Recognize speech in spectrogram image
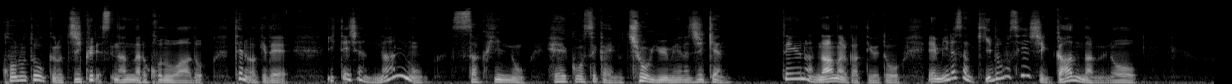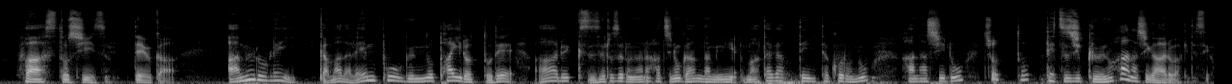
このトークの軸です。なんならこのワード。ってなわけで、一体じゃあ何の作品の平行世界の超有名な事件っていうのは何なのかっていうと、え皆さん、機動戦士ガンダムのファーストシーズンっていうか、アムロ・レイがまだ連邦軍のパイロットで RX0078 のガンダムにまたがっていた頃の話のちょっと別時空の話があるわけですよ。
